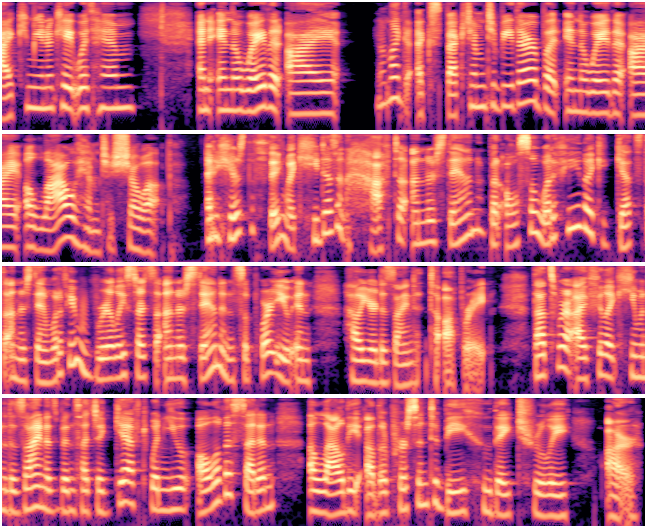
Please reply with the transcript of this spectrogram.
I communicate with him and in the way that I don't like expect him to be there, but in the way that I allow him to show up. And here's the thing, like he doesn't have to understand, but also what if he like gets to understand? What if he really starts to understand and support you in how you're designed to operate? That's where I feel like human design has been such a gift when you all of a sudden allow the other person to be who they truly are,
